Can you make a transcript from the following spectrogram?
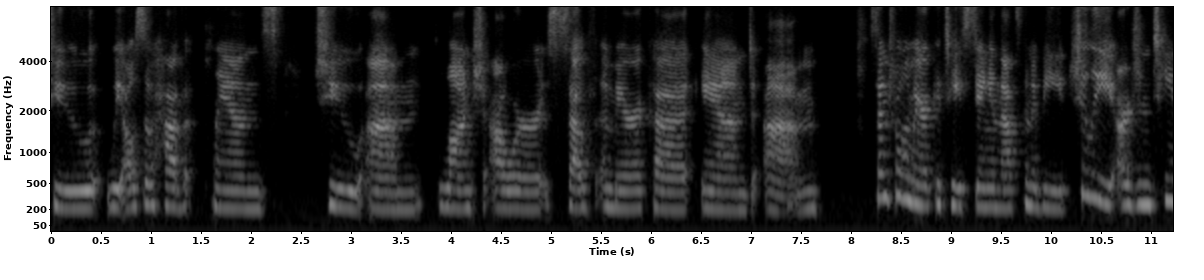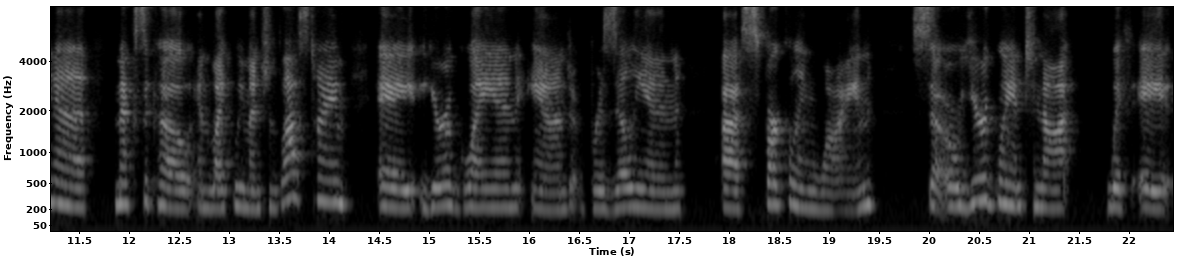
to we also have plans to um, launch our South America and um, Central America tasting, and that's going to be Chile, Argentina, Mexico, and like we mentioned last time, a Uruguayan and Brazilian uh, sparkling wine. So, or Uruguayan Tannat with a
